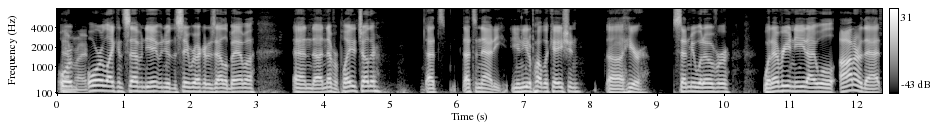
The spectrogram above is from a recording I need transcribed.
or right. or like in '78 when you had the same record as Alabama and uh, never played each other. That's that's a natty. You need a publication. Uh, here, send me whatever whatever you need. I will honor that.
